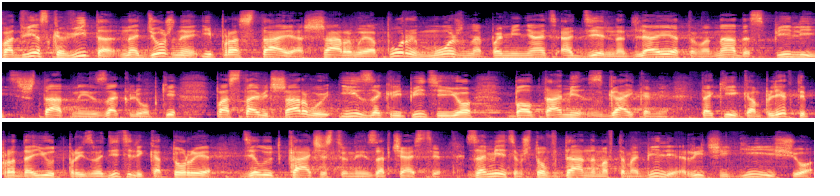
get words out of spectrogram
Подвеска Вита надежная и простая. Шаровые опоры можно поменять отдельно. Для этого надо спилить штатные заклепки, поставить шаровую и закрепить ее болтами с гайками. Такие комплекты продают производители, которые делают качественные запчасти. Заметим, что в данном автомобиле рычаги еще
